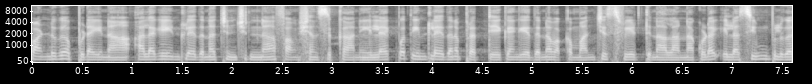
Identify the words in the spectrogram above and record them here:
పండుగ అప్పుడైనా అలాగే ఇంట్లో ఏదైనా చిన్న చిన్న ఫంక్షన్స్ కానీ లేకపోతే ఇంట్లో ఏదైనా ప్రత్యేకంగా ఏదైనా ఒక మంచి స్వీట్ తినాలన్నా కూడా ఇలా సింపుల్గా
